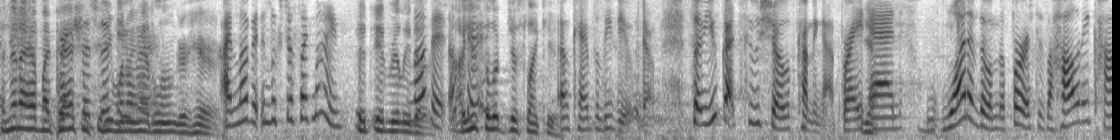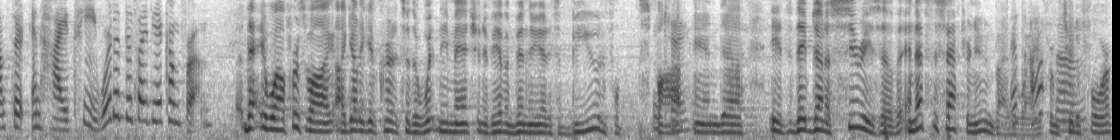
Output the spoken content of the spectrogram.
and then I have my Passion CD when I had longer hair. I love it. It looks just like mine. it, it really Love does. it. I used to look just like you. Okay, I believe you. No. So you've got two shows coming up, right? Yes. And one of them, the first, is a holiday concert in high tea. Where did this idea come from? That- well, first of all, I, I got to give credit to the Whitney Mansion. If you haven't been there yet, it's a beautiful spot, Okay. and uh, it's they've done a series of, and that's this afternoon, by the That's way, from two to four.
